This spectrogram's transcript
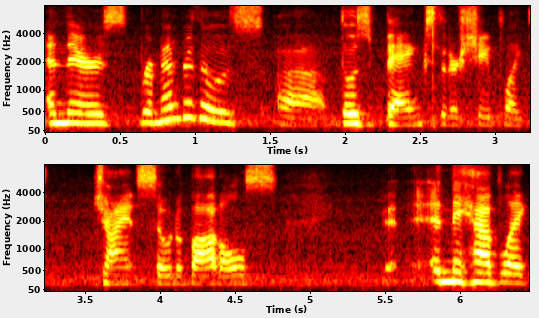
and there's remember those uh, those banks that are shaped like giant soda bottles and they have like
